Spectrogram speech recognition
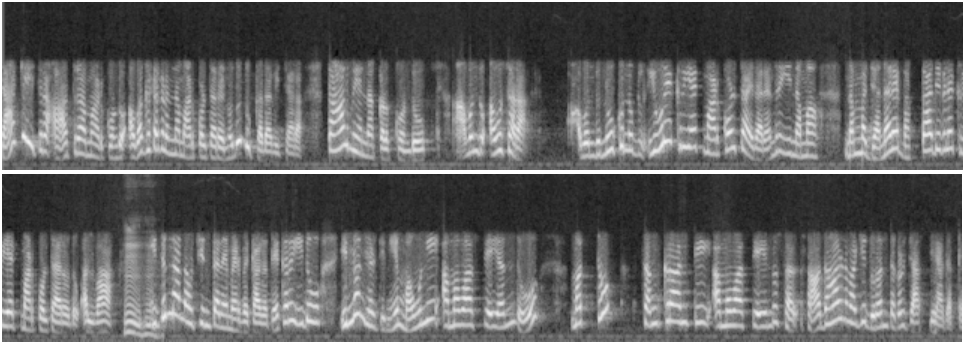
ಯಾಕೆ ಈ ತರ ಆತರ ಮಾಡ್ಕೊಂಡು ಅವಘಡಗಳನ್ನ ಮಾಡ್ಕೊಳ್ತಾರೆ ಅನ್ನೋದು ದುಃಖದ ವಿಚಾರ. ತಾಳ್ಮೆಯನ್ನ ಕಳ್ಕೊಂಡು ಆ ಒಂದು ಅವಸರ ಒಂದು ನೂಕು ನುಗ್ಲು ಇವರೇ ಕ್ರಿಯೇಟ್ ಮಾಡ್ಕೊಳ್ತಾ ಇದ್ದಾರೆ ಅಂದ್ರೆ ಈ ನಮ್ಮ ನಮ್ಮ ಜನರೇ ಭಕ್ತಾದಿಗಳೇ ಕ್ರಿಯೇಟ್ ಮಾಡ್ಕೊಳ್ತಾ ಇರೋದು ಅಲ್ವಾ. ಇದನ್ನ ನಾವು ಚಿಂತನೆ ಮಾಡ್ಬೇಕಾಗತ್ತೆ. ಯಾಕಂದ್ರೆ ಇದು ಇನ್ನೊಂದು ಹೇಳ್ತೀನಿ ಮೌನಿ ಅಮಾವಾಸ್ಯೆ ಎಂದು ಮತ್ತು ಸಂಕ್ರಾಂತಿ ಅಮಾವಾಸ್ಯೆ ಎಂದು ಸಾಧಾರಣವಾಗಿ ದುರಂತಗಳು ಜಾಸ್ತಿ ಆಗತ್ತೆ.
